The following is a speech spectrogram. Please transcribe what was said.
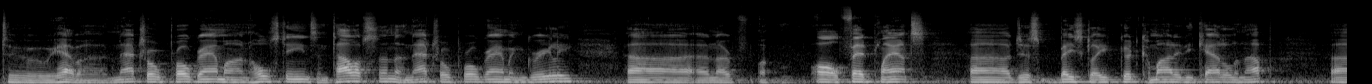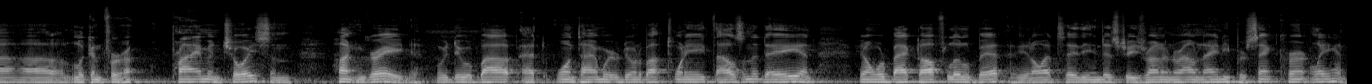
to we have a natural program on Holsteins in Tolleson, a natural program in Greeley and our all fed plants, uh, just basically good commodity cattle and up, uh, looking for prime and choice and hunt and grade. We do about, at one time, we were doing about 28,000 a day, and, you know, we're backed off a little bit. You know, I'd say the industry's running around 90% currently, and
